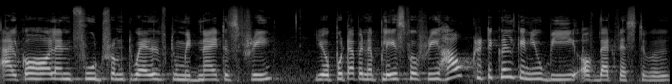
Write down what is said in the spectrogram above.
Alcohol and food from 12 to midnight is free. You're put up in a place for free. How critical can you be of that festival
